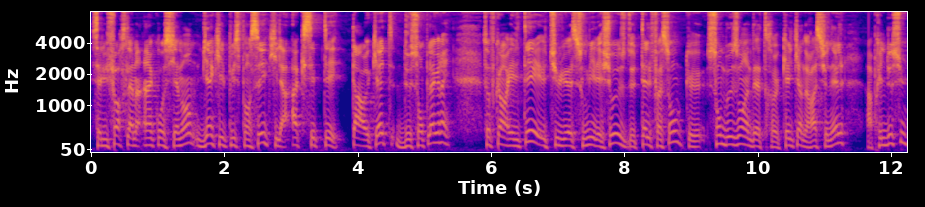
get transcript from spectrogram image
Ça lui force la main inconsciemment, bien qu'il puisse penser qu'il a accepté ta requête de son plein. Sauf qu'en réalité, tu lui as soumis les choses de telle façon que son besoin d'être quelqu'un de rationnel a pris le dessus.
